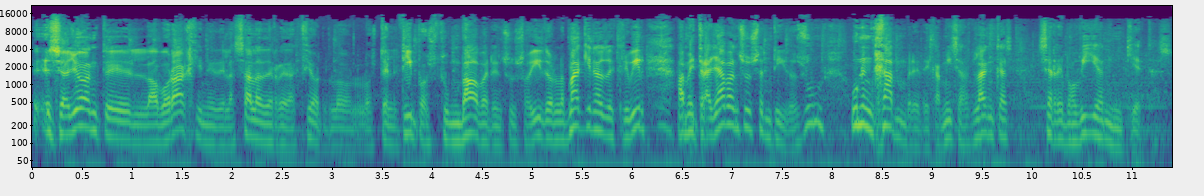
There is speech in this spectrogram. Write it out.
eh, se halló ante la vorágine de la sala de redacción. Lo- los teletipos zumbaban en sus oídos, las máquinas de escribir ametrallaban sus sentidos. Un, un enjambre de camisas blancas se removían inquietas.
